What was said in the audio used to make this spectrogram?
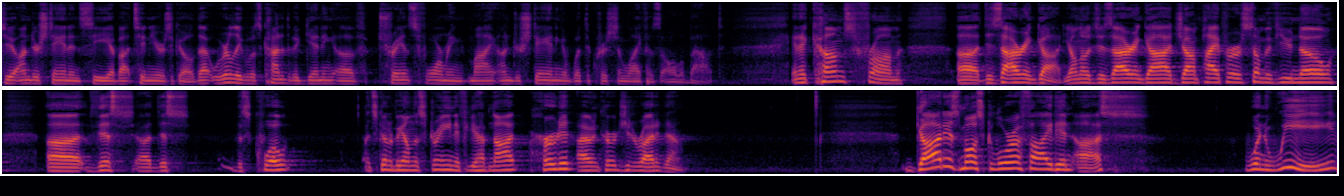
to understand and see about 10 years ago. That really was kind of the beginning of transforming my understanding of what the Christian life is all about. And it comes from uh, Desiring God. Y'all know Desiring God, John Piper. Some of you know uh, this, uh, this, this quote. It's going to be on the screen. If you have not heard it, I encourage you to write it down. God is most glorified in us when we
